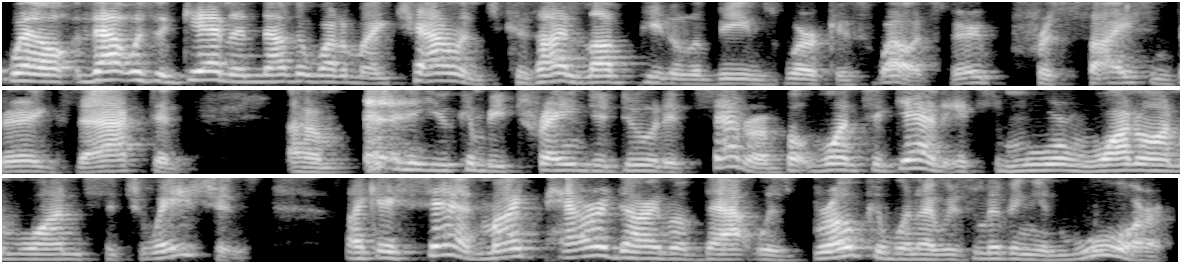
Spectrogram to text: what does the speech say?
Well, that was again another one of my challenge because I love Peter Levine's work as well. It's very precise and very exact, and um, you can be trained to do it, etc. But once again, it's more one-on-one situations. Like I said, my paradigm of that was broken when I was living in war.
